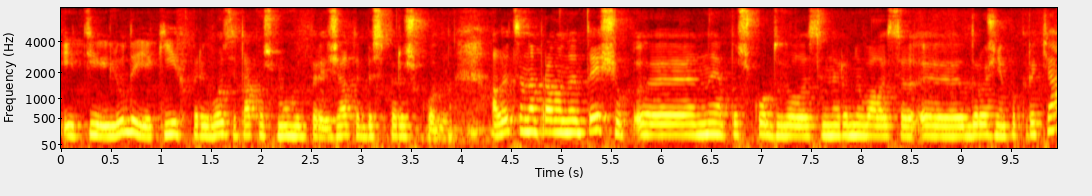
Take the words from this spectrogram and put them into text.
і ті люди, які їх перевозять, також можуть переїжджати безперешкодно. Але це направлено на те, щоб не пошкоджувалося, не руйнувалося е, дорожнє покриття.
